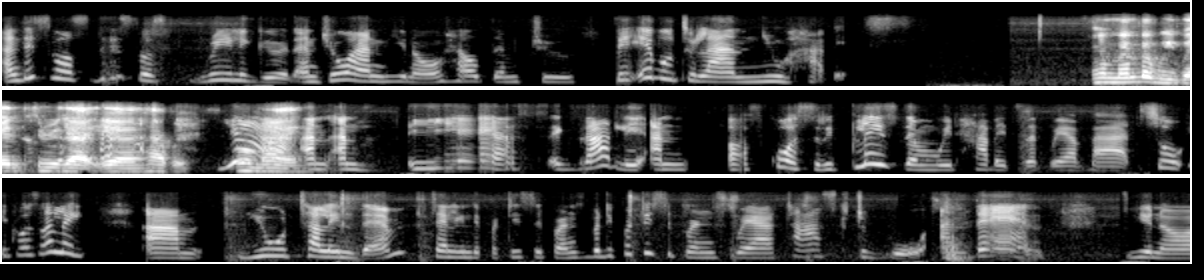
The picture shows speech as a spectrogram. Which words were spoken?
and this was this was really good and joanne you know helped them to be able to learn new habits I remember we went through that yeah habit oh yeah oh my. and and yes exactly and of course replace them with habits that were bad so it was not like um, you telling them telling the participants but the participants were tasked to go and then you know,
